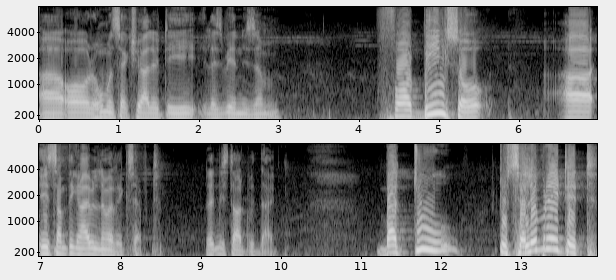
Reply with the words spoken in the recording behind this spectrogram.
uh, or homosexuality, lesbianism, for being so, uh, is something I will never accept. Let me start with that. But two, to celebrate it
